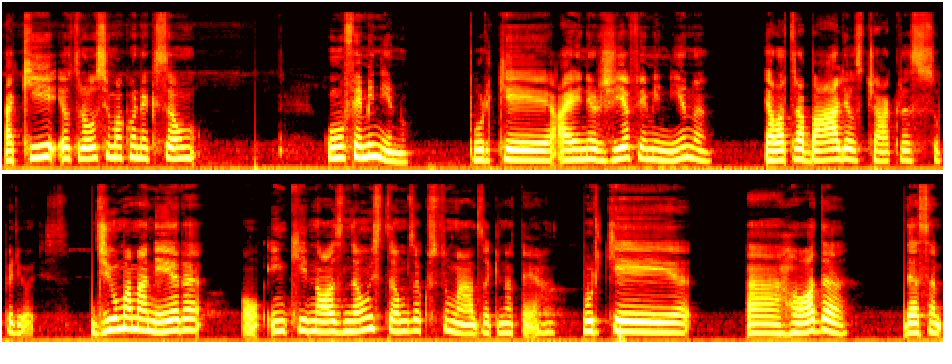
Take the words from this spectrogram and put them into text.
aqui eu trouxe uma conexão com o feminino, porque a energia feminina ela trabalha os chakras superiores. De uma maneira em que nós não estamos acostumados aqui na Terra, porque a roda dessa,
